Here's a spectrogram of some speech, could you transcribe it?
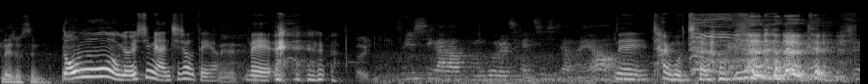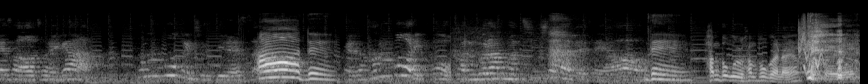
네, 좋습니다. 너무 열심히 안 치셔도 돼요. 네. 네, 주희 씨가 당구를 잘 치시잖아요. 네, 잘 못 쳐요. 그래서 저희가 한복을 준비를 했어요. 아, 네, 그래서 한복을 입고 당구를 한번 치셔야 되세요. 네. 한복을 환복하나요? 네.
